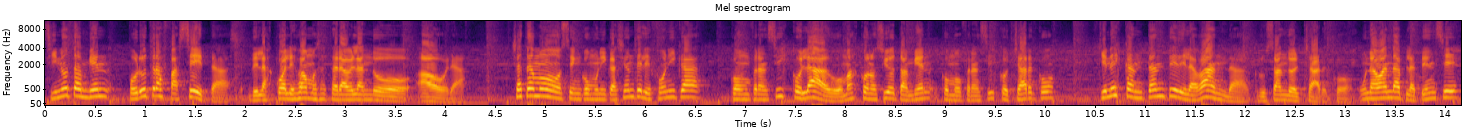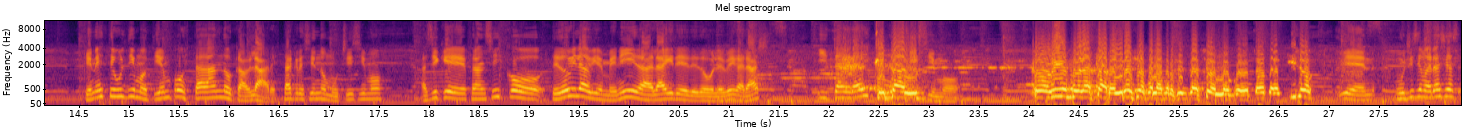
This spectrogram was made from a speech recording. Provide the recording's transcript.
sino también por otras facetas de las cuales vamos a estar hablando ahora. Ya estamos en comunicación telefónica con Francisco Lago, más conocido también como Francisco Charco, quien es cantante de la banda Cruzando el Charco, una banda platense que en este último tiempo está dando que hablar, está creciendo muchísimo. Así que Francisco, te doy la bienvenida al aire de W Garage y te agradezco muchísimo todo bien, buenas tardes. Gracias por la presentación, loco. ¿Todo tranquilo? Bien, muchísimas gracias.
